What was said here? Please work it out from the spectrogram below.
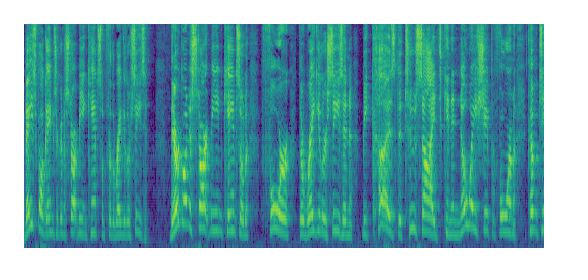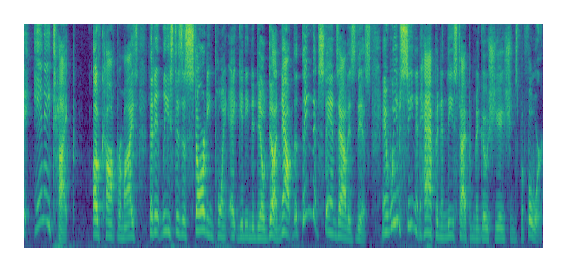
baseball games are going to start being canceled for the regular season. They're going to start being canceled for the regular season because the two sides can in no way, shape, or form come to any type of compromise that at least is a starting point at getting the deal done. Now, the thing that stands out is this, and we've seen it happen in these type of negotiations before.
